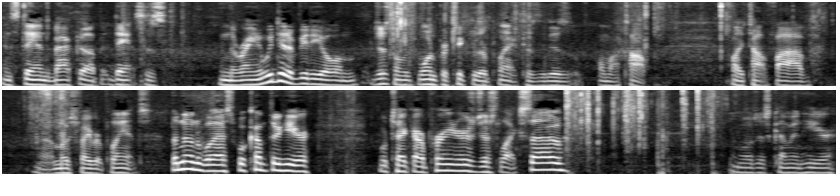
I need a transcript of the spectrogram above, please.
and stands back up. It dances in the rain. And we did a video on just on this one particular plant because it is on my top, probably top five uh, most favorite plants. But nonetheless, we'll come through here. We'll take our pruners just like so. And we'll just come in here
